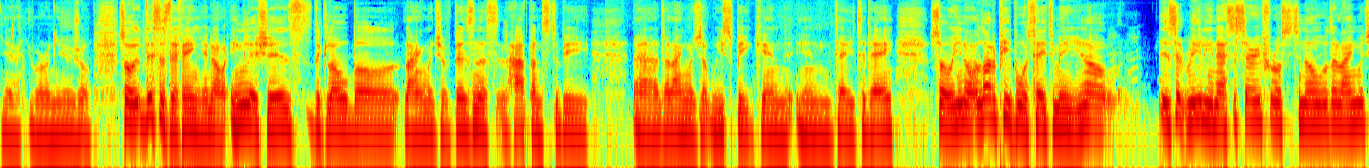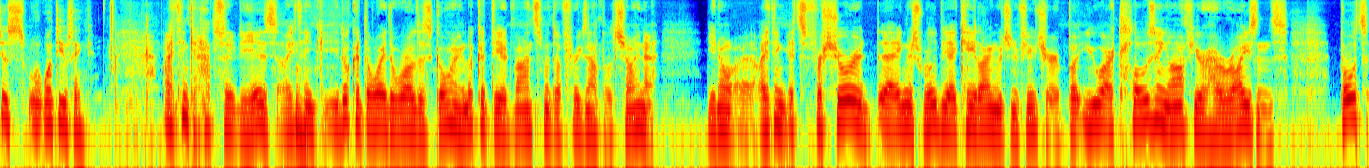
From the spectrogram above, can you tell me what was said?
yeah, you were unusual. So this is the thing, you know, English is the global language of business. It happens to be uh, the language that we speak in in day to day. So you know, a lot of people would say to me, you know, is it really necessary for us to know other languages? What do you think? I think it absolutely is. I hmm. think you look at the way the world is going, look at the advancement of, for example, China. You know, I think it's for sure uh, English will be a key language in future, but you are closing off your horizons both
